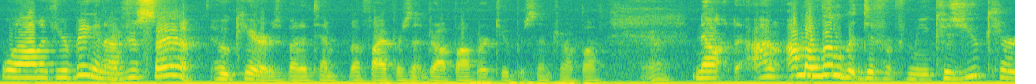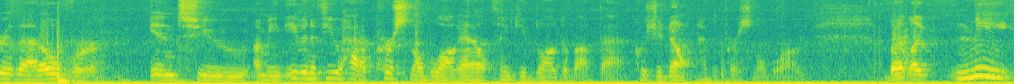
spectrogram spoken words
Well, if you're big enough, I'm just saying. who cares about a ten, a five percent drop off or a two percent drop off? Yeah. Now, I'm a little bit different from you because you carry that over into. I mean, even if you had a personal blog, I don't think you'd blog about that. Of course, you don't have a personal blog, but like me,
